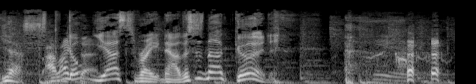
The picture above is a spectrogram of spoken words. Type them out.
Yes, I like don't that. yes right now. This is not good.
